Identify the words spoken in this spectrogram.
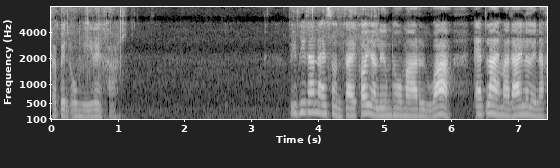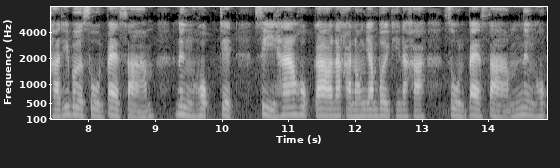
จะเป็นองค์นี้เลยค่ะ พี่พี่ๆท่านใดสนใจก็อย่าลืมโทรมาหรือว่า แอดไลน์มาได้เลยนะคะ ที่เบอร์ 0 8 3 1 6 7 4 5 6 9 นะคะ น้องย้ำเบอร์อีกทีนะคะ 0 8 3 1 6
